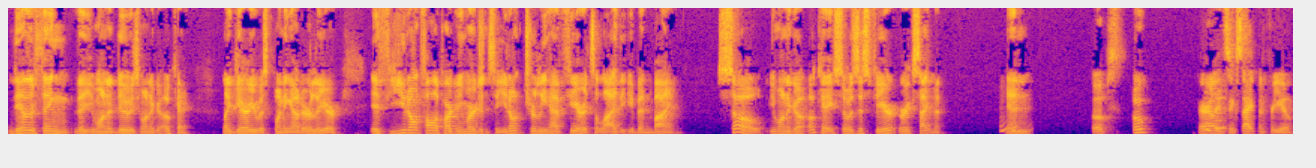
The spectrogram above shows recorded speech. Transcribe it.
the other thing that you want to do is you want to go, okay, like Gary was pointing out earlier, if you don't fall apart in emergency, you don't truly have fear. It's a lie that you've been buying. So you want to go, okay, so is this fear or excitement? Hmm. And oops, oh, apparently it's excitement for you.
